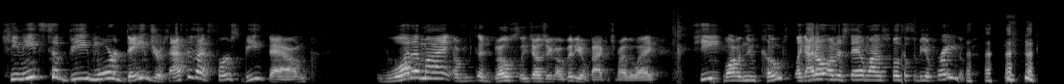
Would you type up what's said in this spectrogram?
he needs to be more dangerous. After that first beatdown, what am I, I'm mostly judging on video package, by the way, he bought a new coat? Like, I don't understand why I'm supposed to be afraid of it.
